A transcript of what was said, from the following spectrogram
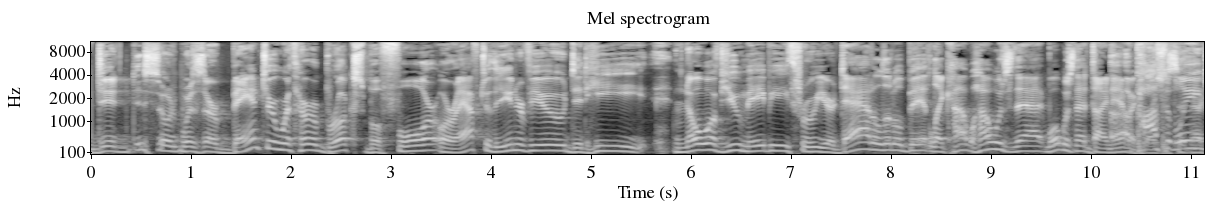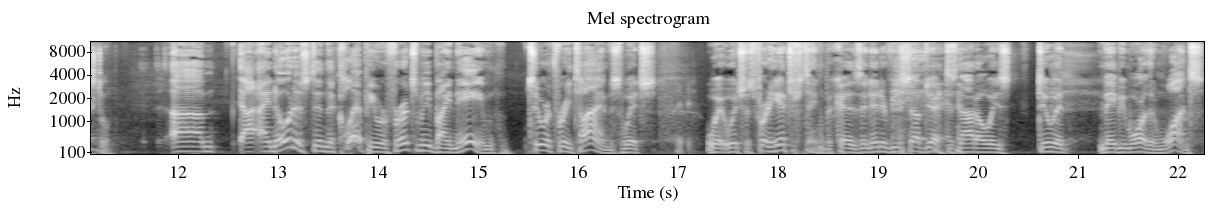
Did so? Was there banter with Herb Brooks before or after the interview? Did he know of you maybe through your dad a little bit? Like how how was that? What was that dynamic? Uh, possibly. Like um, I noticed in the clip he referred to me by name two or three times, which which was pretty interesting because an interview subject does not always do it maybe more than once.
